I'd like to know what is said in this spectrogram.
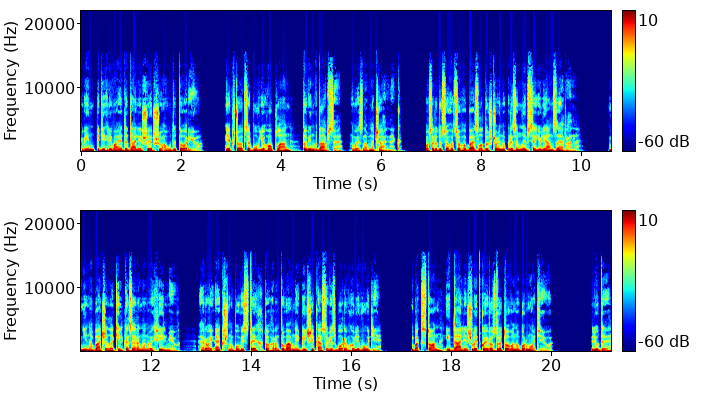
Він підігріває дедалі ширшу аудиторію. Якщо це був його план, то він вдався, визнав начальник. Посеред усього цього безладу щойно приземлився Юліан Зеран. Ніна бачила кілька зеранонових фільмів. Герой екшну був із тих, хто гарантував найбільші касові збори в Голівуді. Бакстон і далі швидко і роздратовано бурмотів. Люди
